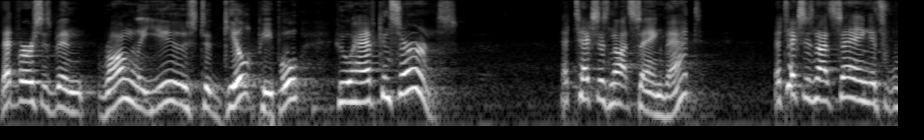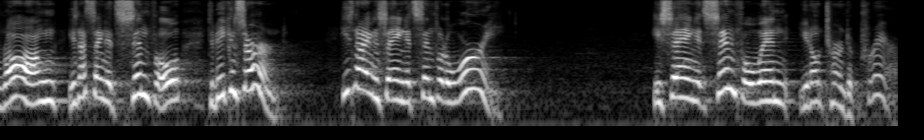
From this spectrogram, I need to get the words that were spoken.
That verse has been wrongly used to guilt people who have concerns. That text is not saying that. That text is not saying it's wrong. He's not saying it's sinful to be concerned. He's not even saying it's sinful to worry. He's saying it's sinful when you don't turn to prayer.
